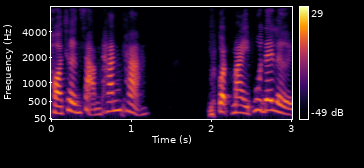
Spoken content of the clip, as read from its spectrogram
ขอเชิญ3ท่านค่ะ กดไมค์พูดได้เลย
